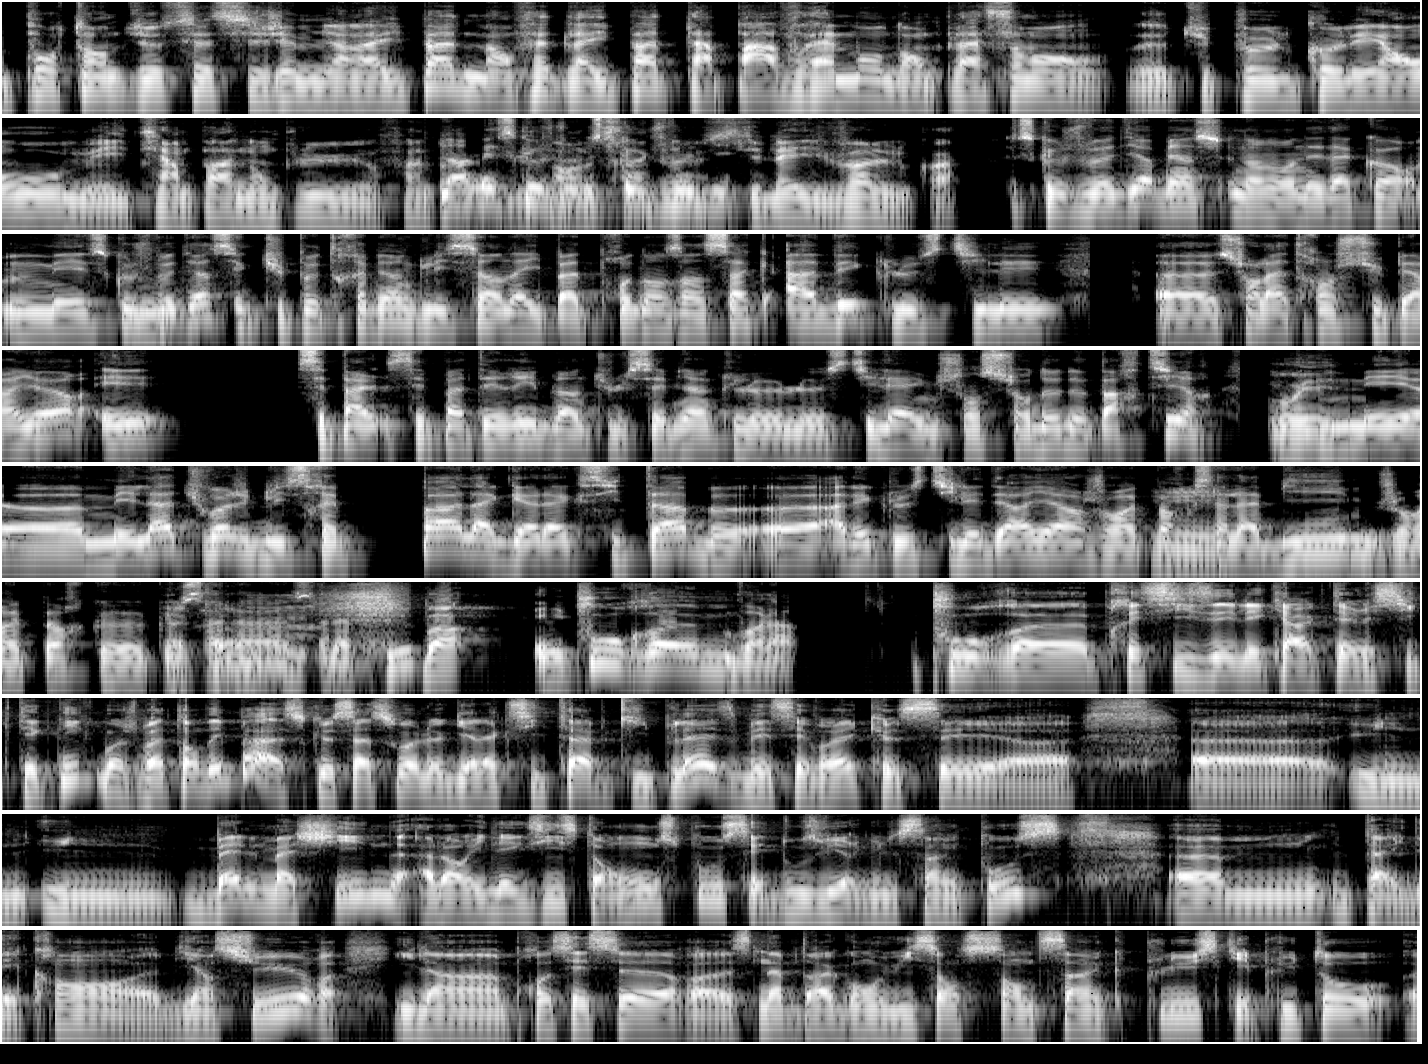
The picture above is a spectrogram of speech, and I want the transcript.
pourtant, Dieu sait si j'aime bien l'iPad, mais en fait, l'iPad, t'as pas vraiment d'emplacement. Euh, tu peux le coller en haut, mais il tient pas non plus. Enfin, non, mais ce que, je, ce que je veux dire, il vole quoi. Ce que je veux dire, bien sûr, non, mais on est d'accord. Mais ce que je veux mm. dire, c'est que tu peux très bien glisser un iPad Pro dans un sac avec le stylet sur la tranche supérieure et c'est pas c'est pas terrible. Hein. Tu le sais bien que le, stylet a une chance sur deux de partir. Oui. Mais euh, mais là, tu vois, je glisserais pas la Galaxy Tab avec le stylet derrière. J'aurais peur que ça l'abîme, j'aurais peur que, que ça la, ça la plie. Bah, et pour voilà pour euh, préciser les caractéristiques techniques, moi je m'attendais pas à ce que ça soit le Galaxy Tab qui plaise, mais c'est vrai que c'est euh, euh, une, une, belle machine. Alors il existe en 11 pouces et 12,5 pouces, taille d'écran bien sûr. Il a un processeur Snapdragon 865 Plus qui est plutôt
